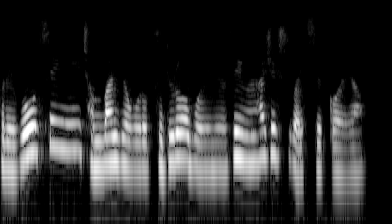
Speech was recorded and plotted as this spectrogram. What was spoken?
그리고 스윙이 전반적으로 부드러워 보이는 스윙을 하실 수가 있을 거예요.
